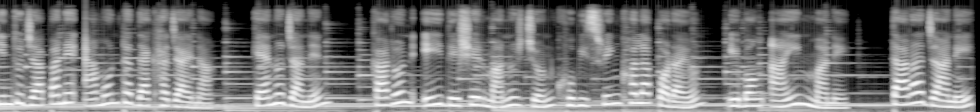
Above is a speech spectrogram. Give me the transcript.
কিন্তু জাপানে এমনটা দেখা যায় না। কেন জানেন? কারণ এই দেশের মানুষজন খুবই শৃঙ্খলা পরায়ণ এবং আইন মানে। তারা জানে,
